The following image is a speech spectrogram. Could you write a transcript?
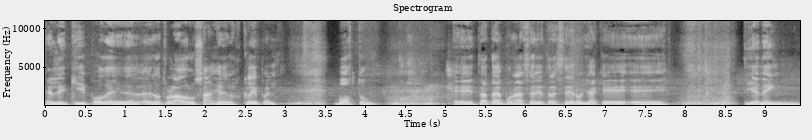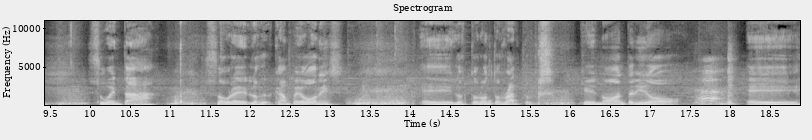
el equipo de- del otro lado, Los Ángeles, los Clippers. Boston trata de poner la serie 3-0 ya que tienen su ventaja sobre los campeones, eh, los Toronto Raptors, que no han tenido eh,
